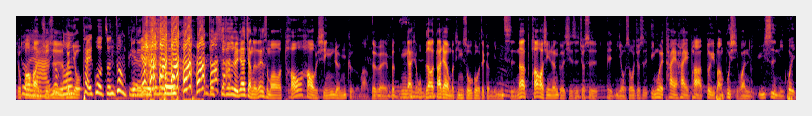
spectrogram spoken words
就包含就是很有太过尊重别人，对对对，就是 就是人家讲的那个什么讨好型人格嘛，对不对？不应该，我不知道大家有没有听说过这个名词。那讨好型人格其实就是，哎，你有时候就是因为太害怕对方不喜欢你，于是你会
